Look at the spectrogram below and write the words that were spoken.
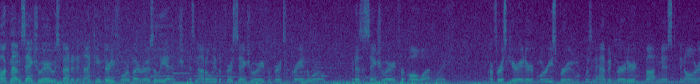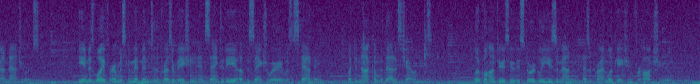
Hawk Mountain Sanctuary was founded in 1934 by Rosalie Edge as not only the first sanctuary for birds of prey in the world, but as a sanctuary for all wildlife. Our first curator, Maurice Broun, was an avid birder, botanist, and all-around naturalist. He and his wife Irma's commitment to the preservation and sanctity of the sanctuary was astounding, but did not come without its challenges. Local hunters who historically used the mountain as a prime location for hawk shooting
